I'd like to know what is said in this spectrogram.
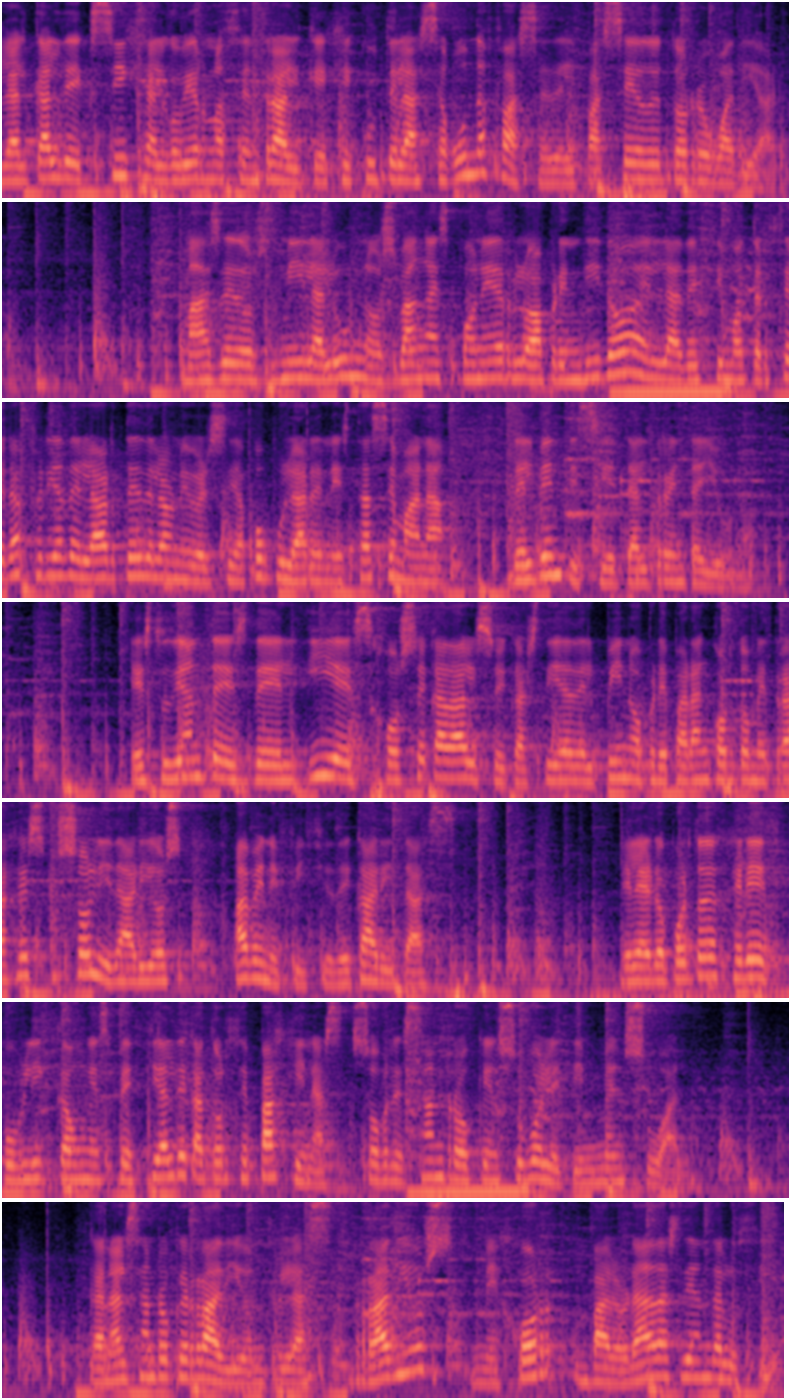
El alcalde exige al Gobierno central que ejecute la segunda fase del Paseo de Torre Guadiaro. Más de 2.000 alumnos van a exponer lo aprendido en la decimotercera Feria del Arte de la Universidad Popular en esta semana, del 27 al 31. Estudiantes del IES José Cadalso y Castilla del Pino preparan cortometrajes solidarios a beneficio de Cáritas. El aeropuerto de Jerez publica un especial de 14 páginas sobre San Roque en su boletín mensual. Canal San Roque Radio, entre las radios mejor valoradas de Andalucía.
